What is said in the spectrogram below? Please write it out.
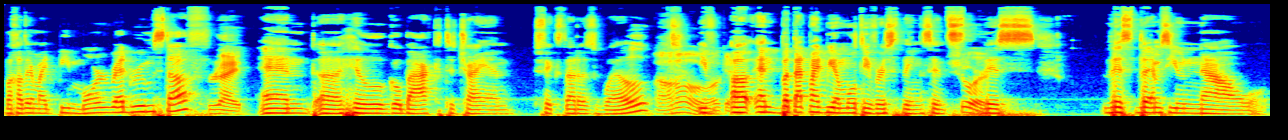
baka there might be more Red Room stuff. right. and uh, he'll go back to try and fix that as well. Oh, If- okay. uh, and but that might be a multiverse thing since Sure. this this the MCU now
